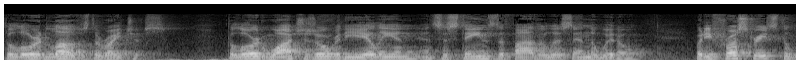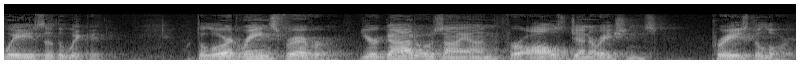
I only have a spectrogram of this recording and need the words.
The Lord loves the righteous. The Lord watches over the alien and sustains the fatherless and the widow, but he frustrates the ways of the wicked. The Lord reigns forever. Your God, O Zion, for all generations. Praise the Lord.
